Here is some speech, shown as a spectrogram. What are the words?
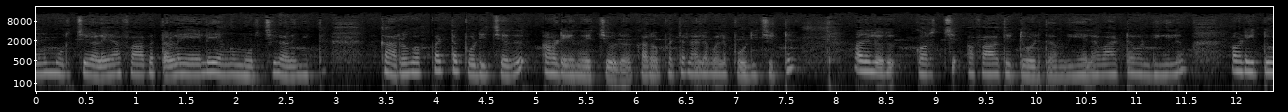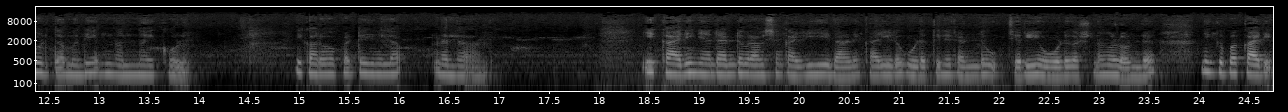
അങ്ങ് മുറിച്ച് കളയുക. ആ ഭാഗത്തുള്ള ഇല അങ്ങ് മുറിച്ച് കളഞ്ഞിട്ട് കറുവപ്പട്ട പൊടിച്ചത് അവിടെ ഒന്ന് വെച്ച് വിടുക കറുവപ്പട്ട നല്ലപോലെ പൊടിച്ചിട്ട് അതിലൊരു കുറച്ച് ആ ഭാഗത്ത് ഇട്ട് കൊടുത്താൽ മതി. ഇലവാട്ടം ഉണ്ടെങ്കിലും അവിടെ ഇട്ട് കൊടുത്താൽ മതി. അത് നന്നായിക്കോളും. ഈ കറുവപ്പട്ട ഇതിനെല്ലാം നല്ലതാണ്. ഈ കരി ഞാൻ രണ്ട് പ്രാവശ്യം കഴുകിയതാണ്. കരിയുടെ കൂടത്തിൽ രണ്ട് ചെറിയ ഓട് കഷ്ണങ്ങളുണ്ട്. നിങ്ങൾക്കിപ്പോൾ കരി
